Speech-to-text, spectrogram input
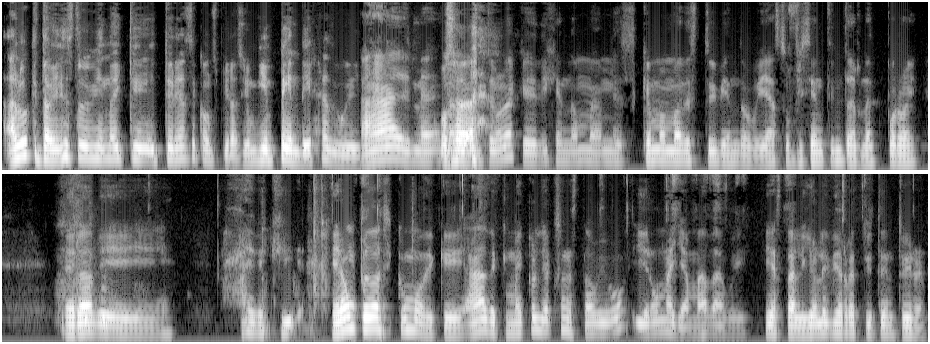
Algo que también estuve viendo, hay que teorías de conspiración bien pendejas, güey. Ah, me, O sea- aventé una que dije, no mames, qué mamada estoy viendo, güey, ya suficiente internet por hoy. Era de... Ay, de que... Era un pedo así como de que... Ah, de que Michael Jackson estaba vivo y era una llamada, güey. Y hasta yo le di retweet en Twitter.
